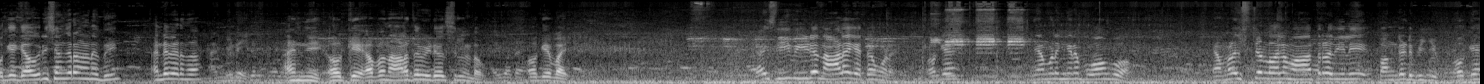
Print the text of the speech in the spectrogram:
ഓക്കെ ഗൗരി ശങ്കർ ആണിത് എന്റെ പേരെന്താ? അന്നി. ഓക്കെ അപ്പോൾ നാളത്തെ വീഡിയോസിൽ ഉണ്ടാവും ഓക്കെ ബൈ. ഗൈസ് ഈ വീഡിയോ നാളെ കയറ്റാൻ പോണേ ഓക്കെ? നമ്മളിങ്ങനെ പോകാൻ പോവാം. നമ്മളെ ഇഷ്ടമുള്ള പോലെ മാത്രം ഇതിൽ പങ്കെടുപ്പിക്കും. ഓക്കെ?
